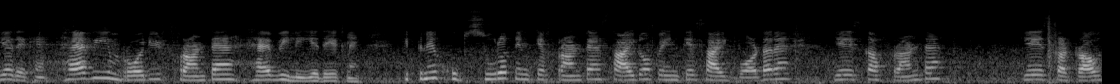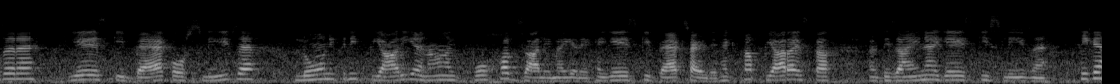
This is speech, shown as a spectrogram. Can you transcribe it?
ये देखें हैवी एम्ब्रॉयड फ्रंट हैं हैवीली ये देख लें। कितने खूबसूरत इनके फ्रंट हैं, साइडों पे इनके साइड बॉर्डर हैं। ये इसका फ्रंट है। ये इसका ट्राउज़र है, ये इसकी बैक और स्लीव्स है। लोन इतनी प्यारी है ना, बहुत जालिम है, ये देखें, ये इसकी बैक साइड देखें, कितना प्यारा इसका डिज़ाइन है, ये इसकी स्लीव्स हैं, ठीक है?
